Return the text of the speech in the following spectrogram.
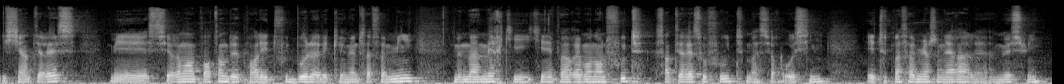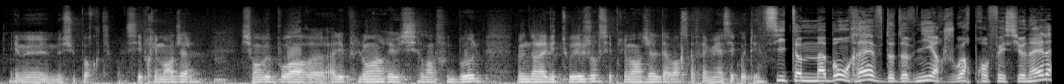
il s'y intéresse. Mais c'est vraiment important de parler de football avec même sa famille. Même ma mère qui, qui n'est pas vraiment dans le foot s'intéresse au foot, ma soeur aussi. Et toute ma famille en général euh, me suit et me, me supporte. C'est primordial. Si on veut pouvoir euh, aller plus loin, réussir dans le football, même dans la vie de tous les jours, c'est primordial d'avoir sa famille à ses côtés. Si Tom Mabon rêve de devenir joueur professionnel,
